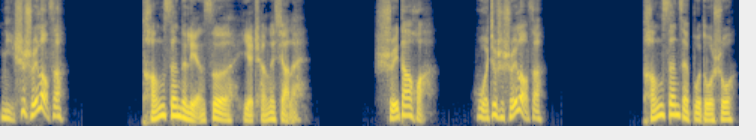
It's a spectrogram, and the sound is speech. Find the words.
你是谁老子？”唐三的脸色也沉了下来：“谁搭话，我就是谁老子。”唐三再不多说，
